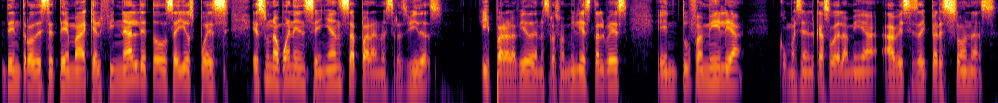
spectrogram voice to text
dentro de este tema que al final de todos ellos pues es una buena enseñanza para nuestras vidas y para la vida de nuestras familias. Tal vez en tu familia como es en el caso de la mía, a veces hay personas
